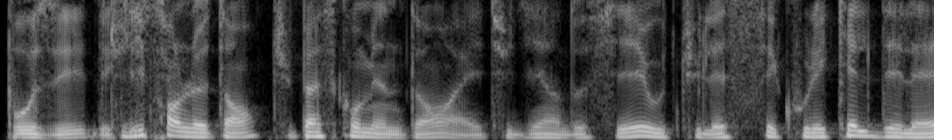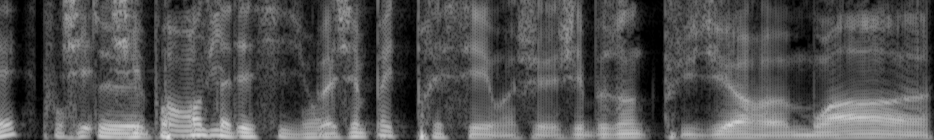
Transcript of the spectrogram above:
poser des tu dis prendre le temps. Tu passes combien de temps à étudier un dossier ou tu laisses s'écouler quel délai pour, te, pour prendre ta décision? bah, J'aime pas être pressé. Moi, j'ai besoin de plusieurs euh, mois.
